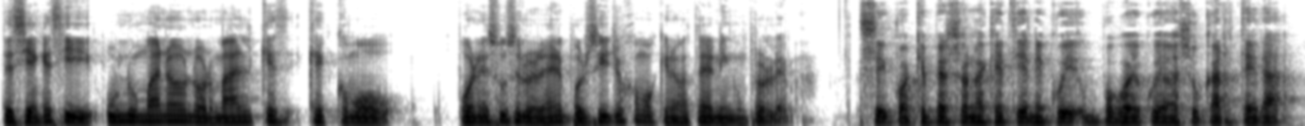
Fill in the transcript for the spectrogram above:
decían que si un humano normal que, que como pone su celular en el bolsillo, como que no va a tener ningún problema. Sí, cualquier persona que tiene un poco de cuidado de su cartera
